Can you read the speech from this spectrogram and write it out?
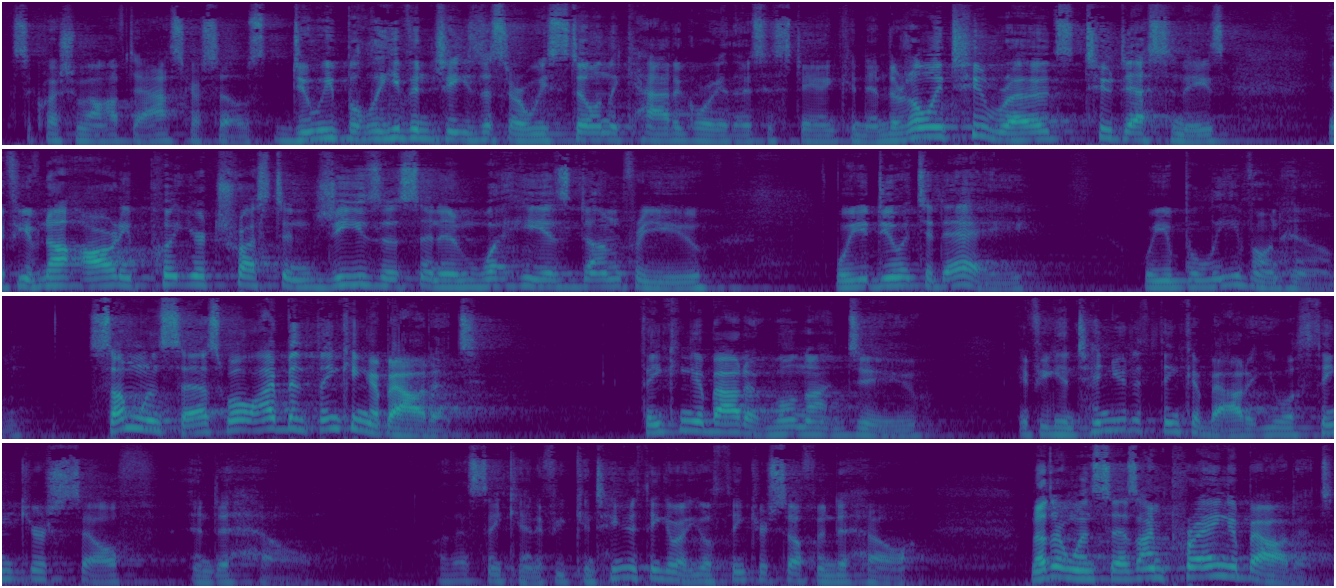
That's a question we'll have to ask ourselves. Do we believe in Jesus, or are we still in the category of those who stand condemned? There's only two roads, two destinies. If you've not already put your trust in Jesus and in what he has done for you, will you do it today? Will you believe on him? Someone says, Well, I've been thinking about it. Thinking about it will not do. If you continue to think about it, you will think yourself into hell. Well, that's thinking. If you continue to think about it, you'll think yourself into hell. Another one says, I'm praying about it.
